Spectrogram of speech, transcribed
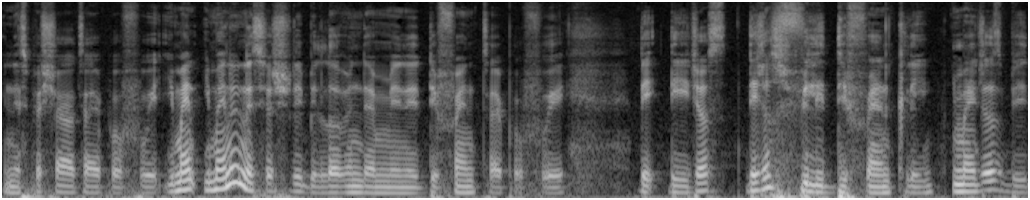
in a special type of way. You might you might not necessarily be loving them in a different type of way. They, they just they just feel it differently. You might just be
